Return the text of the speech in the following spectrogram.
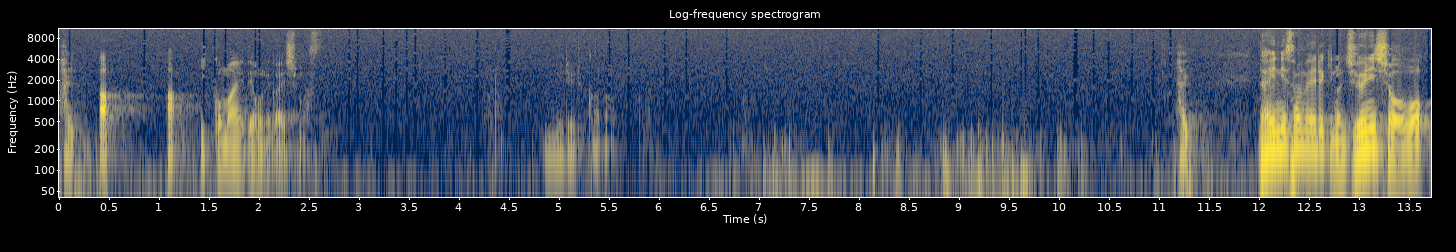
はい。ああ一個前でお願いします。見れるかなはい第2サムエル記の12章を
